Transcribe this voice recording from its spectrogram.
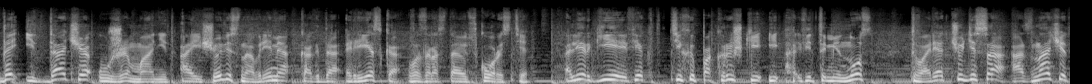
да и дача уже манит. А еще весна – время, когда резко возрастают скорости. Аллергия, эффект тихой покрышки и витаминоз творят чудеса, а значит,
